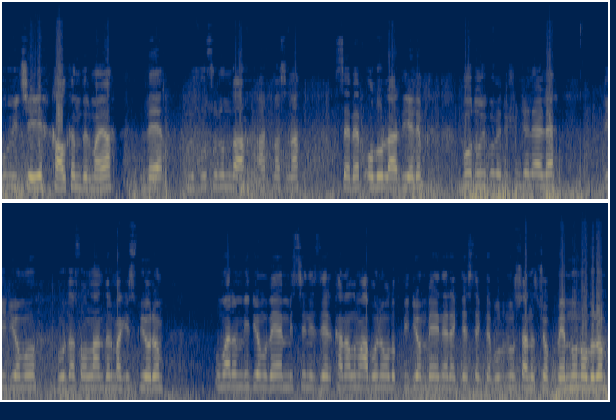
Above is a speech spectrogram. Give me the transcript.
bu ilçeyi kalkındırmaya ve nüfusunun da artmasına sebep olurlar diyelim. Bu duygu ve düşüncelerle videomu burada sonlandırmak istiyorum. Umarım videomu beğenmişsinizdir. Kanalıma abone olup videomu beğenerek destekte bulunursanız çok memnun olurum.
